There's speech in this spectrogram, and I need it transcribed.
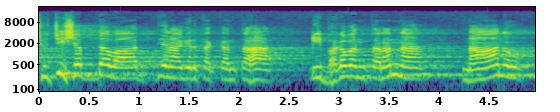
ಶುಚಿ ಶಬ್ದವಾದ್ಯನಾಗಿರ್ತಕ್ಕಂತಹ ಈ ಭಗವಂತನನ್ನು ನಾನು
